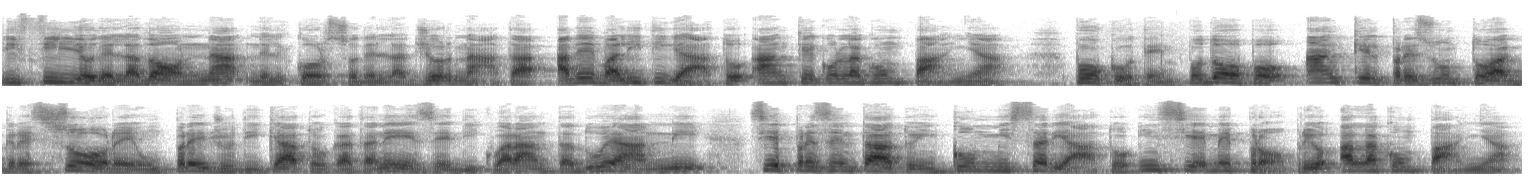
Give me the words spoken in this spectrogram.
Il figlio della donna, nel corso della giornata, aveva litigato anche con la compagna. Poco tempo dopo, anche il presunto aggressore, un pregiudicato catanese di 42 anni, si è presentato in commissariato insieme proprio alla compagna.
